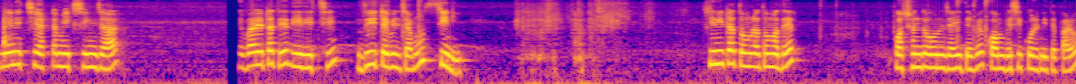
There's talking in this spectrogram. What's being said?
নিয়ে নিচ্ছি একটা মিক্সিং জার। এবার এটাতে দিয়ে দিচ্ছি দুই টেবিল চামচ চিনি। চিনিটা তোমরা তোমাদের পছন্দ অনুযায়ী দেবে, কম বেশি করে নিতে পারো।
